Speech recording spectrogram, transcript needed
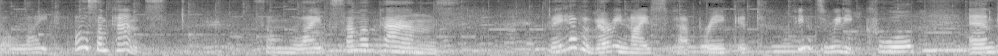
So light. Oh, some pants. Some light summer pants. They have a very nice fabric. It feels really cool and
